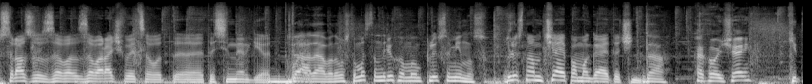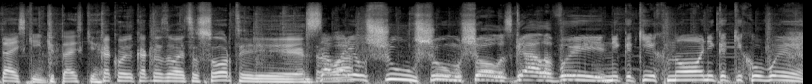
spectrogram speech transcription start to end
сразу заворачивается вот э, эта синергия. Да, вайб. да, потому что мы с Андрюхой, мы плюс и минус. Плюс нам чай помогает очень. Да, Какой чай? Китайский. китайский. Какой, как называется, сорт или трава? Заварил шу, шум ушел из головы. Никаких но, никаких увы.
